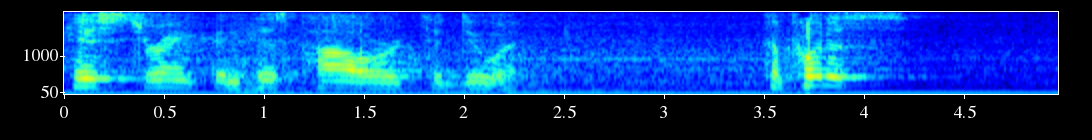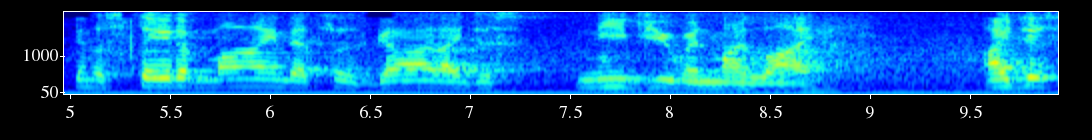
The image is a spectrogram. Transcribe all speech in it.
his strength and his power to do it. To put us in a state of mind that says, God, I just need you in my life. I just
